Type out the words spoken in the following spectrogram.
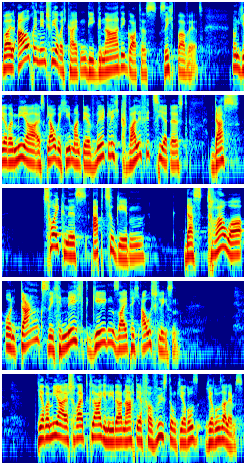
weil auch in den Schwierigkeiten die Gnade Gottes sichtbar wird. Und Jeremia ist, glaube ich, jemand, der wirklich qualifiziert ist, das Zeugnis abzugeben, dass Trauer und Dank sich nicht gegenseitig ausschließen. Jeremia, er schreibt Klagelieder nach der Verwüstung Jerus Jerusalems.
